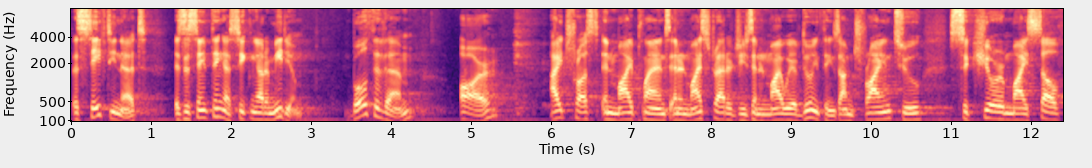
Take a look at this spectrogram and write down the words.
The safety net is the same thing as seeking out a medium. Both of them are I trust in my plans and in my strategies and in my way of doing things. I'm trying to secure myself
